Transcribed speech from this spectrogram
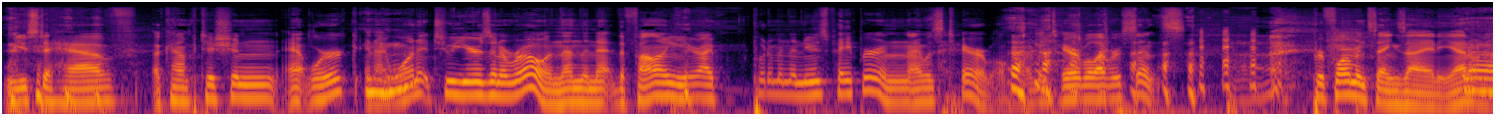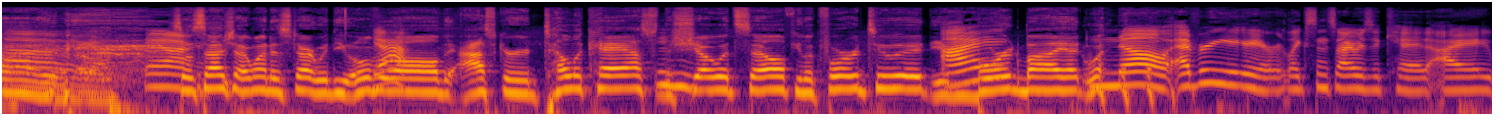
We used to have a competition at work and Mm-hmm. I won it 2 years in a row and then the ne- the following year I put them in the newspaper and I was terrible. I've been terrible ever since. Performance anxiety. I don't know. Yeah. So, Sasha, I want to start with you. Overall, the Oscar telecast, the show itself, you look forward to it? You're Mm-hmm. I- bored by it? What? no, every year, like since I was a kid, I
